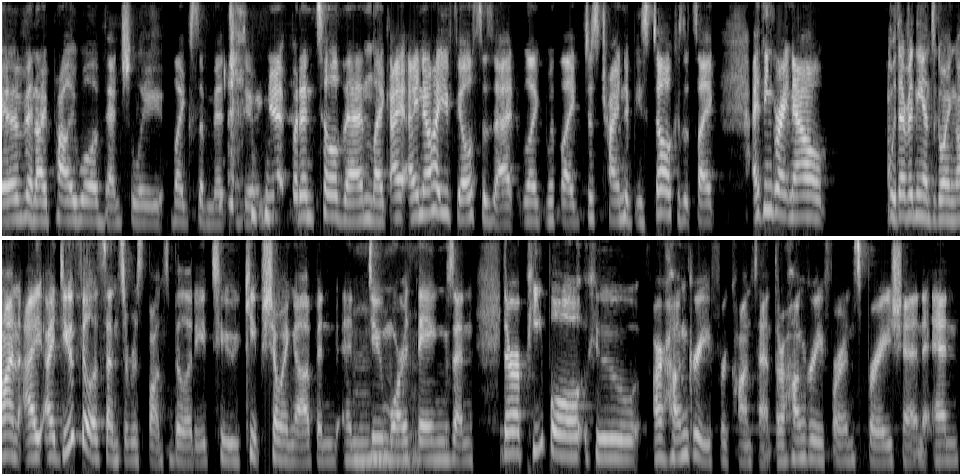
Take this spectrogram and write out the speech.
give and i probably will eventually like submit to doing it. But until then like i, I know how you feel syzette like with like just trying to be still. Because it's like i think right now with everything that's going on, I, I do feel a sense of responsibility to keep showing up and, and do more Mhm. things. And there are people who are hungry for content. They're hungry for inspiration. And,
